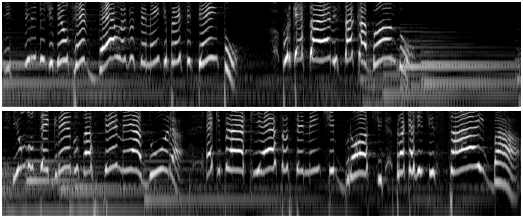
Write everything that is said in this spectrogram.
Espírito de Deus, revela essa semente para esse tempo. Porque essa era está acabando. E um dos segredos da semeadura é que para que essa semente brote, para que a gente saiba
